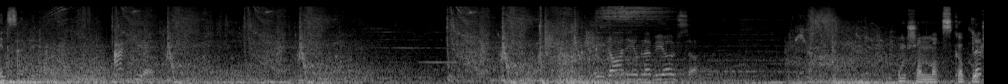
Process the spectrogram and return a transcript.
Incendio. Accio. Komm schon, mach's kaputt.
